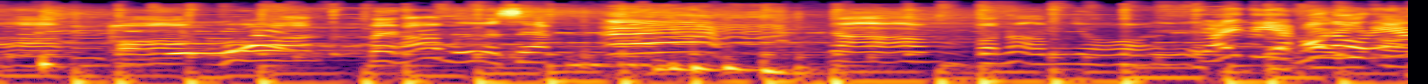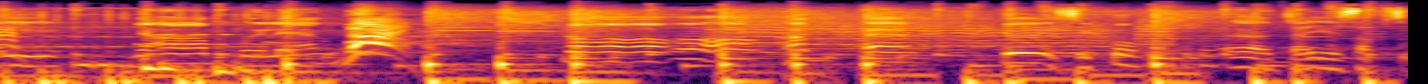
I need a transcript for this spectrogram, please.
สื้อฟ้าปอกหวนไปหามือแสกเอ๊ะยามก็น้ำย้อยอย่าให้เตี้ยเขาเดาเนี่ยยามมือแรงเฮ้ยน้องคำแพงคือสิคงใจสับส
